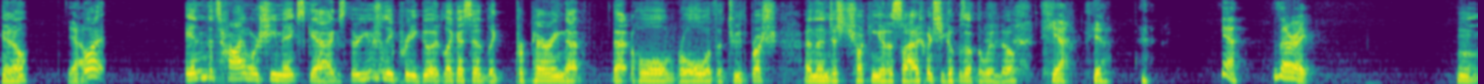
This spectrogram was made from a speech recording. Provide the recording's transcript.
you know? yeah, But in the time where she makes gags, they're usually pretty good. Like I said, like preparing that that whole roll with a toothbrush and then just chucking it aside when she goes out the window. yeah, yeah, yeah. Is that right? Hmm.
